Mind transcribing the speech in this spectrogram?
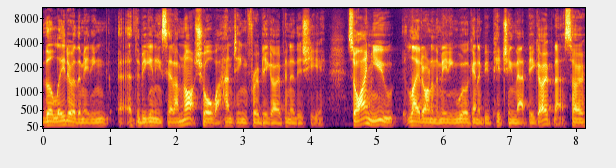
the leader of the meeting at the beginning said, I'm not sure we're hunting for a big opener this year. So I knew later on in the meeting we were going to be pitching that big opener. So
